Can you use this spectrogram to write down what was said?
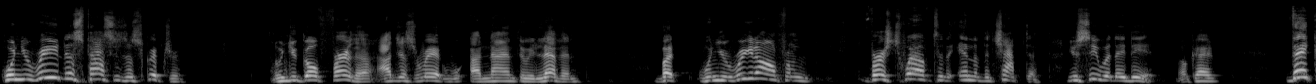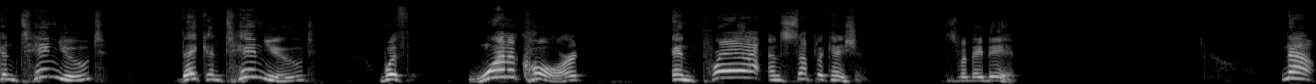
When you read this passage of Scripture, when you go further, I just read uh, 9 through 11, but when you read on from verse 12 to the end of the chapter, you see what they did, okay? They continued, they continued with one accord in prayer and supplication. That's what they did. Now,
